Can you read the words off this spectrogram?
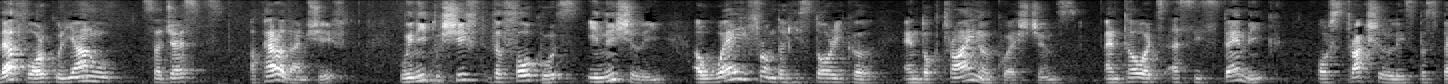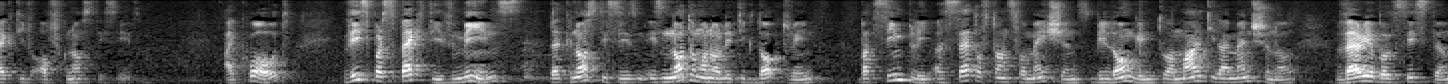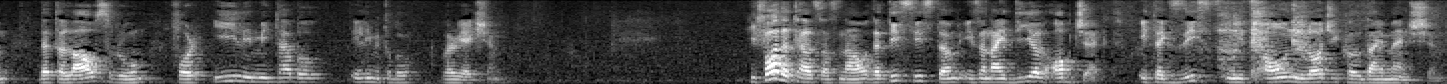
Therefore, Culianu suggests a paradigm shift. We need to shift the focus initially away from the historical and doctrinal questions and towards a systemic or structuralist perspective of Gnosticism. I quote, this perspective means that Gnosticism is not a monolithic doctrine, but simply a set of transformations belonging to a multidimensional, variable system that allows room for illimitable, illimitable variation. He further tells us now that this system is an ideal object. It exists in its own logical dimension.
